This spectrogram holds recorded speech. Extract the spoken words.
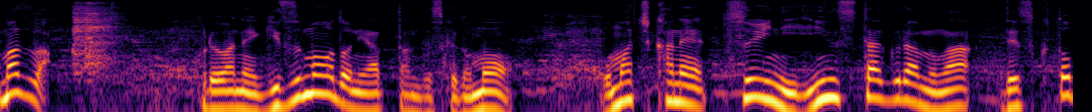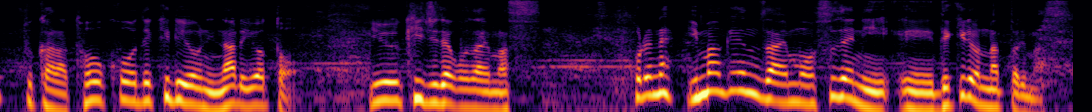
まずはこれはねギズモードにあったんですけどもお待ちかねついにインスタグラムがデスクトップから投稿できるようになるよという記事でございます。これね今現在もうすでに、えー、できるようになっております。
